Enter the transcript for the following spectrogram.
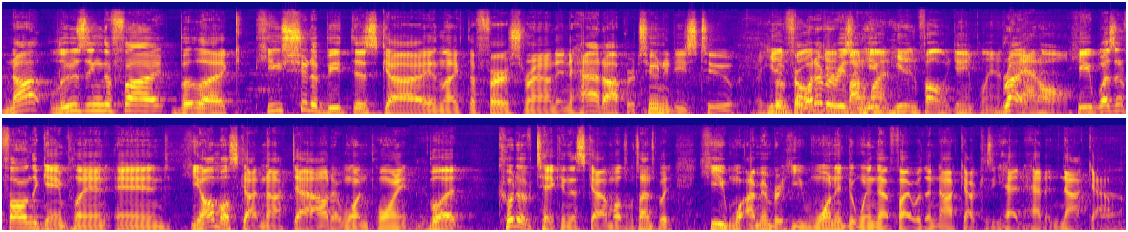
not losing the fight, but like he should have beat this guy in like the first round and had opportunities to. But he didn't for whatever reason, Bottom he, line, he didn't follow the game plan right at all. He wasn't following the game plan, and he almost got knocked out at one point, but could have taken this guy out multiple times. But he, I remember he wanted to win that fight with a knockout because he hadn't had a knockout.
